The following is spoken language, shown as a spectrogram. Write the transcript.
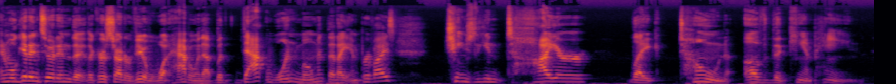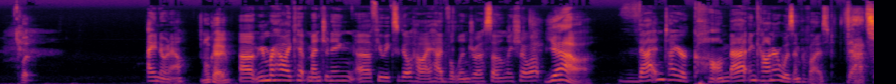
And we'll get into it in the the Curse of Strahd review of what happened with that, but that one moment that I improvised changed the entire like tone of the campaign. I know now. okay. Uh, remember how I kept mentioning uh, a few weeks ago how I had Valindra suddenly show up? Yeah. That entire combat encounter was improvised That's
